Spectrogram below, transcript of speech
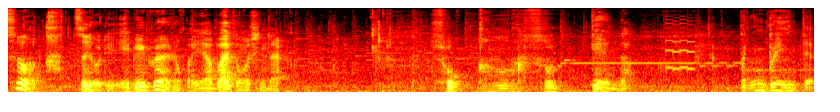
実はカツよりエビフライの方がやばいかもしれない。食感がすっげえなブリンブリンって。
